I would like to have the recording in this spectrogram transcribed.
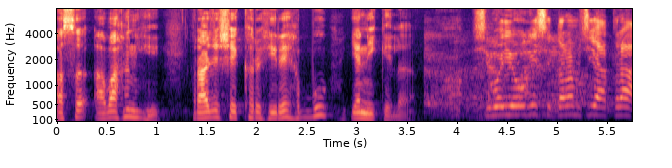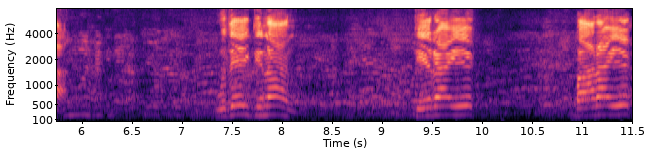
असं आवाहनही राजशेखर हिरे हब्बू यांनी केलं. शिवयोगी सिद्धरामची यात्रा उदय दिनांक तेरा एक बारा एक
